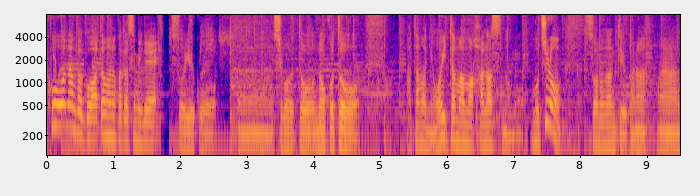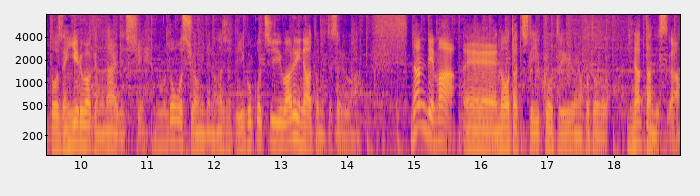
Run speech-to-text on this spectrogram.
こうなんかこう頭の片隅でそういうこううん仕事のことを頭に置いたまま話すのももちろんそのなんていうかなうん当然言えるわけもないですしどうしようみたいな感じになって居心地悪いなと思ってそれは。なんでまあ、えーノータッチで行こうというようなことになったんですが、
